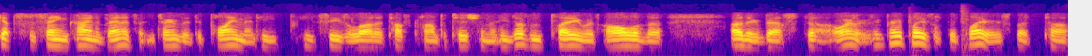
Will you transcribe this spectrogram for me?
gets the same kind of benefit in terms of deployment. He he sees a lot of tough competition, and he doesn't play with all of the other best uh, Oilers. He plays with good players, but uh,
